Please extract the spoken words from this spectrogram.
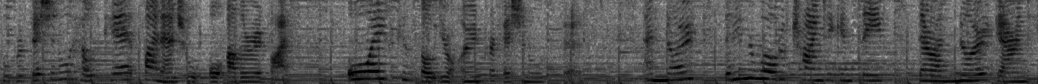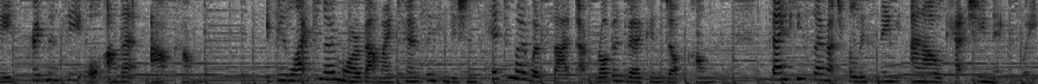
for professional healthcare, financial, or other advice. Always consult your own professionals first. And know that in the world of trying to conceive, there are no guaranteed pregnancy or other outcomes. If you'd like to know more about my terms and conditions, head to my website at robynbirkin.com. Thank you so much for listening, and I will catch you next week.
